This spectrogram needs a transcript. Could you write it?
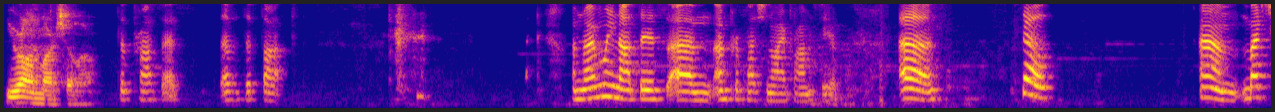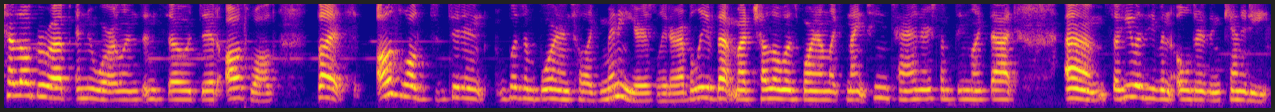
You're on Marcello. the process of the thought. I'm normally not this um, unprofessional, I promise you. Uh, so, um, Marcello grew up in New Orleans, and so did Oswald. But Oswald didn't wasn't born until like many years later. I believe that Marcello was born in like 1910 or something like that. Um, so he was even older than Kennedy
